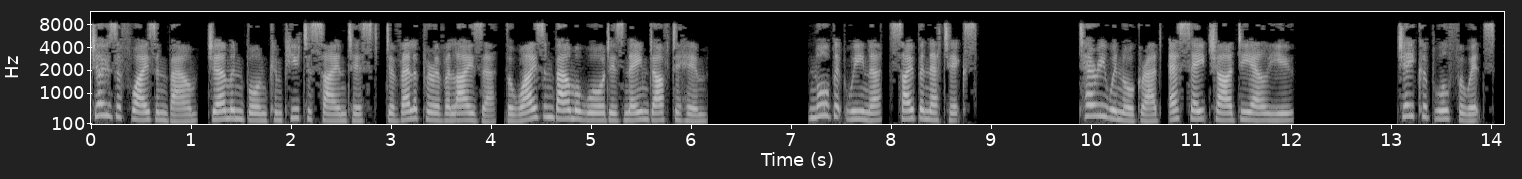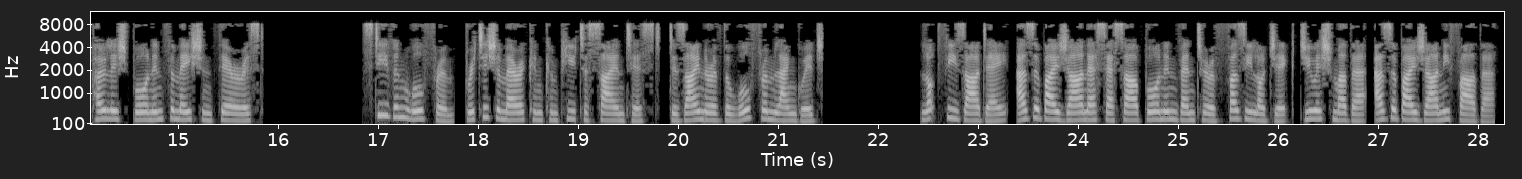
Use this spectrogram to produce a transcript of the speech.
Joseph Weizenbaum, German-born computer scientist, developer of ELIZA, the Weizenbaum Award is named after him. Norbert Wiener, cybernetics. Terry Winograd, SHRDLU Jacob Wolfowitz, Polish-born information theorist. Stephen Wolfram, British-American computer scientist, designer of the Wolfram language Lotfi Zadeh, Azerbaijan SSR-born inventor of fuzzy logic Jewish mother, Azerbaijani father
